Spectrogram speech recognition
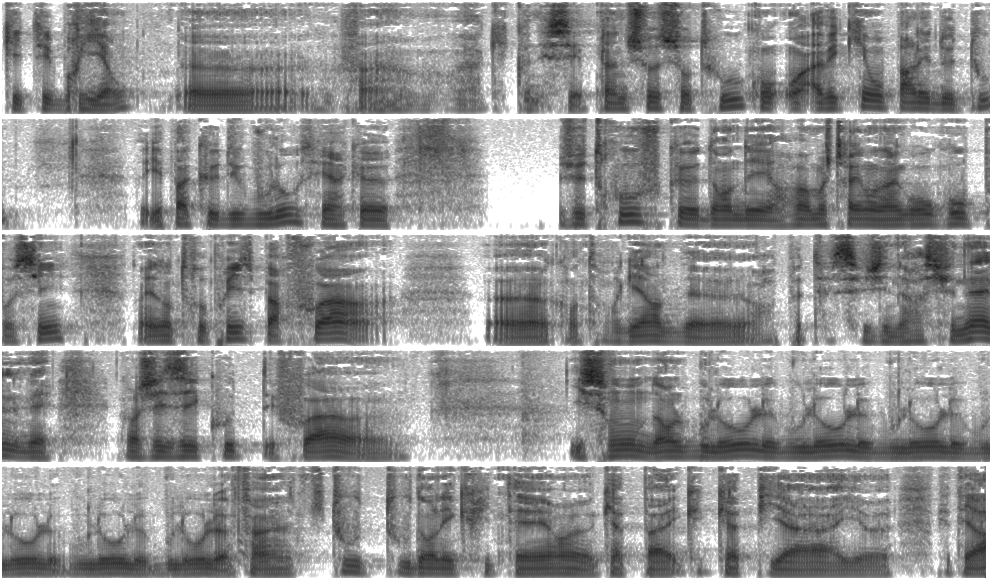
qui était brillant, euh, enfin qui connaissait plein de choses surtout, avec qui on parlait de tout. Il n'y a pas que du boulot, c'est-à-dire que je trouve que dans des, moi je travaille dans un gros groupe aussi, dans les entreprises parfois. Euh, quand on regarde, peut-être c'est générationnel, mais quand je les écoute, des fois, ils sont dans le boulot, le boulot, le boulot, le boulot, le boulot, le boulot, le, enfin tout, tout dans les critères euh, KPI, euh, etc.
